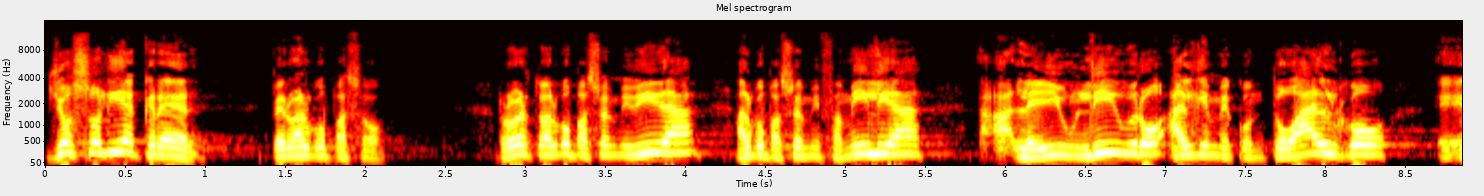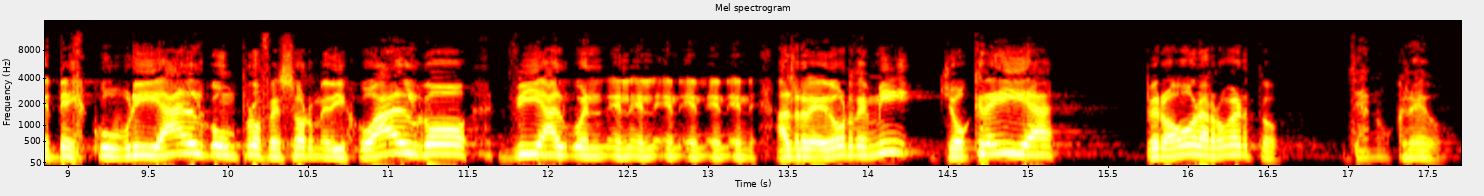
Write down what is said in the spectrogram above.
Yo solía creer, pero algo pasó. Roberto, algo pasó en mi vida, algo pasó en mi familia, leí un libro, alguien me contó algo, eh, descubrí algo, un profesor me dijo algo, vi algo en, alrededor de mí, yo creía, pero ahora, Roberto, ya no creo.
